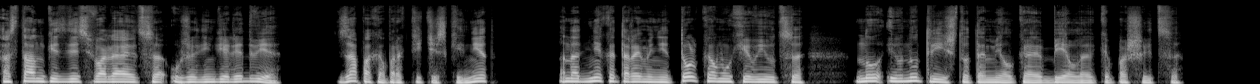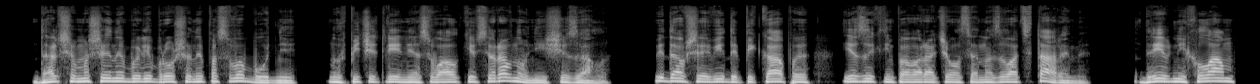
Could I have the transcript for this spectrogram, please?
Останки здесь валяются уже недели две. Запаха практически нет, а над некоторыми не только мухи вьются, но и внутри что-то мелкое белое копошится. Дальше машины были брошены посвободней, но впечатление свалки все равно не исчезало. Видавшие виды пикапы язык не поворачивался назвать старыми. Древний хлам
